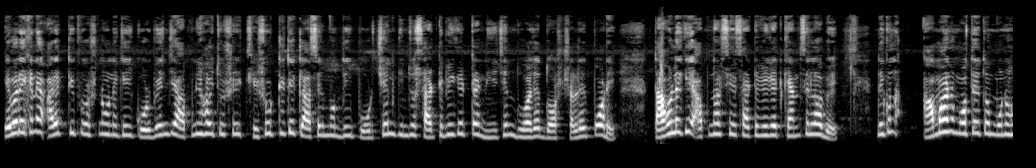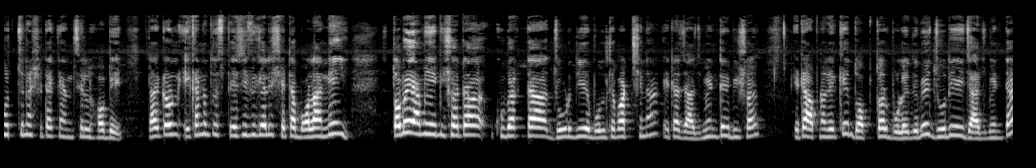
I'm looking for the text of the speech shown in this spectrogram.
এবার এখানে আরেকটি প্রশ্ন অনেকেই করবেন যে আপনি হয়তো সেই ছেষট্টিটি ক্লাসের মধ্যেই পড়ছেন, কিন্তু সার্টিফিকেটটা নিয়েছেন দু হাজার দশ সালের পরে। তাহলে কি আপনার সেই সার্টিফিকেট ক্যান্সেল হবে? দেখুন, আমার মতে তো মনে হচ্ছে না সেটা ক্যান্সেল হবে। তার কারণ এখানে তো স্পেসিফিক্যালি সেটা বলা নেই। তবে আমি এই বিষয়টা খুব একটা জোর দিয়ে বলতে পারছি না। এটা জাজমেন্টের বিষয়। এটা আপনাদেরকে দপ্তর বলে দেবে। যদি এই জাজমেন্টটা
